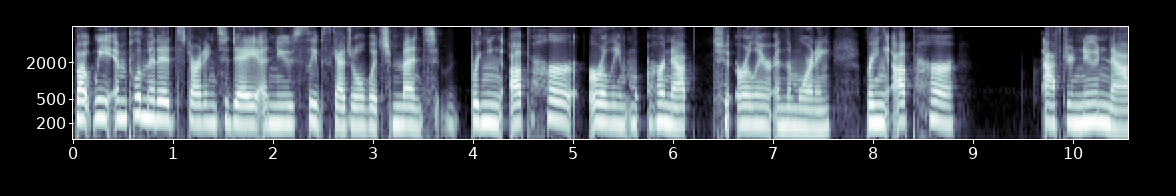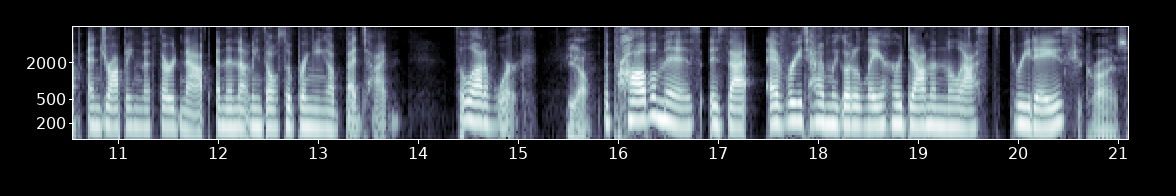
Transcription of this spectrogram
But we implemented starting today a new sleep schedule, which meant bringing up her early her nap to earlier in the morning, bringing up her afternoon nap, and dropping the third nap, and then that means also bringing up bedtime. It's a lot of work. Yeah, The problem is, is that every time we go to lay her down in the last three days, she cries.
